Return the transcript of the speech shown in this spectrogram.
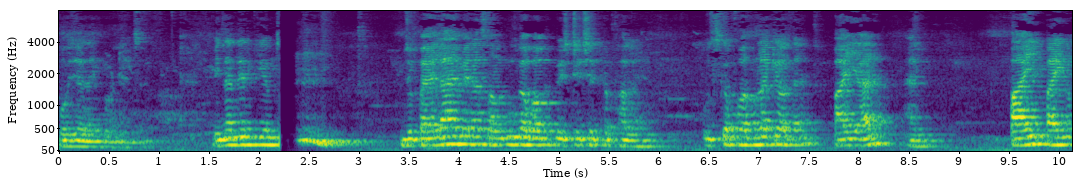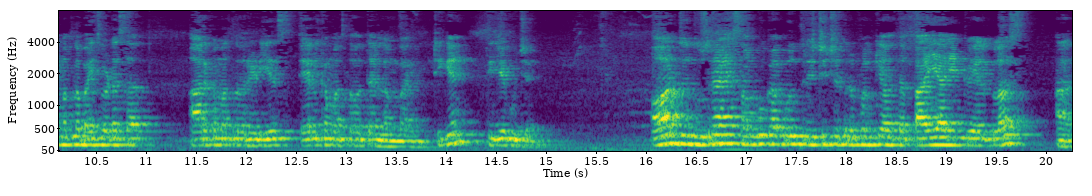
बहुत ज़्यादा इंपॉर्टेंस है। बिना देर के जो पहला है मेरा शंकु का वक्र पृष्ठीय क्षेत्रफल है। उसका फॉर्मूला क्या होता है? पाई आर एल पाई पाई का मतलब बाईस बटा सात आर का मतलब रेडियस एल का मतलब होता है लंबाई, ठीक है? तो ये कुछ है। और जो दूसरा है, शंकु का कुल पृष्ठीय क्षेत्रफल क्या होता है? Pi r into l plus r.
